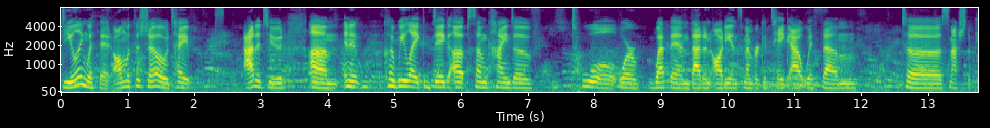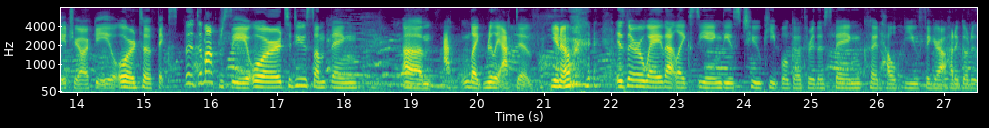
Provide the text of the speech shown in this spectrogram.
dealing with it on with the show type attitude. Um, and it could we like dig up some kind of tool or weapon that an audience member could take out with them to smash the patriarchy or to fix the democracy or to do something um, act, like really active you know is there a way that like seeing these two people go through this thing could help you figure out how to go to,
